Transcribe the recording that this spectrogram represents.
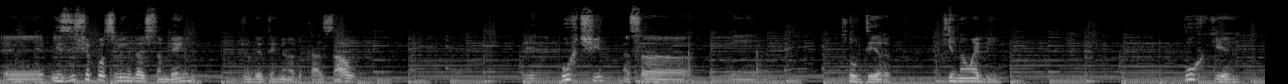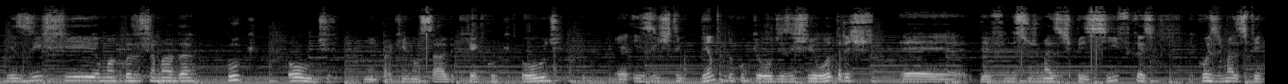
É, existe a possibilidade também de um determinado casal é, curtir essa é, solteira que não é bi. Por quê? Existe uma coisa chamada cook old, né? Para quem não sabe o que é Cook Old, é, existem dentro do Cook Old existem outras é, definições mais específicas e coisas mais, espe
